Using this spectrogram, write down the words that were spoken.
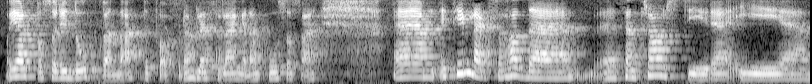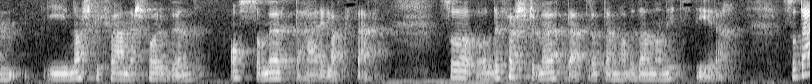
og hjalp oss å rydde opp enda etterpå, for de ble så lenge. De kosa seg. Ehm, I tillegg så hadde eh, sentralstyret i, eh, i Norske Kveners Forbund også møte her i Laksel. Så det første møtet etter at de hadde danna nytt styre. Så de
